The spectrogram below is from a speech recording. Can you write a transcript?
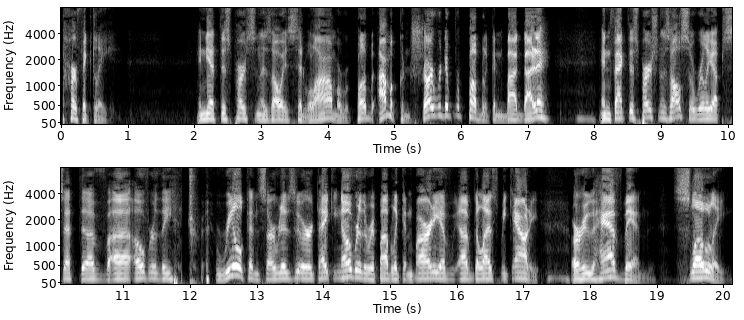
perfectly. And yet this person has always said, well, I'm a Repub- I'm a conservative Republican, by golly. In fact, this person is also really upset of, uh, over the real conservatives who are taking over the Republican Party of, of Gillespie County, or who have been slowly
